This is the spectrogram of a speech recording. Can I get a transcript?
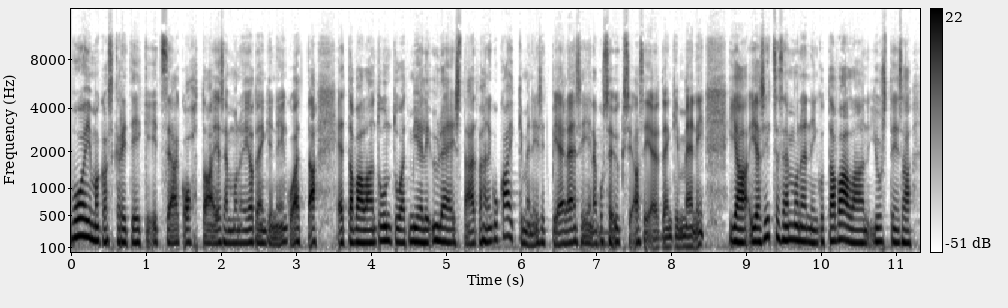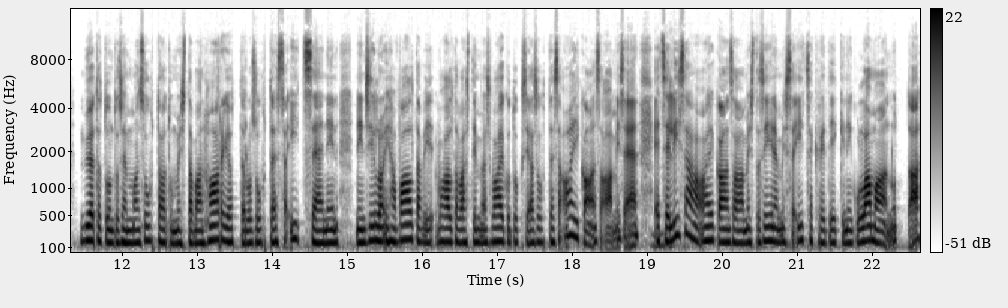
voimakas kritiikki itseä kohtaan ja semmoinen jotenkin, niin kuin, että, että tavallaan tuntuu, että mieli yleistää, että vähän niin kuin kaikki meni sitten pieleen siinä, kun se yksi asia jotenkin meni. Ja, ja sitten se semmoinen niin kuin tavallaan justiinsa myötätuntoisemman suhtautumistavan harjoittelu suhteessa itseen, niin, niin silloin ihan valtavi, valtavasti myös vaikutuksia suhteessa aikaansaamiseen. Että se lisää aikaansaamista siinä, missä itsekritiikki niin kuin lamaannuttaa.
